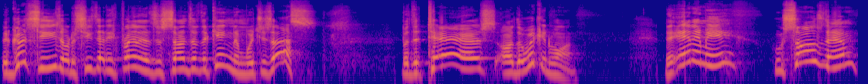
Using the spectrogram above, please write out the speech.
the good seeds, or the seeds that he's planted, is the sons of the kingdom, which is us. But the tares are the wicked one. The enemy who sows them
